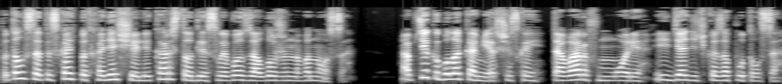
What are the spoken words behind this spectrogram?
пытался отыскать подходящее лекарство для своего заложенного носа. Аптека была коммерческой, товаров море, и дядечка запутался.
